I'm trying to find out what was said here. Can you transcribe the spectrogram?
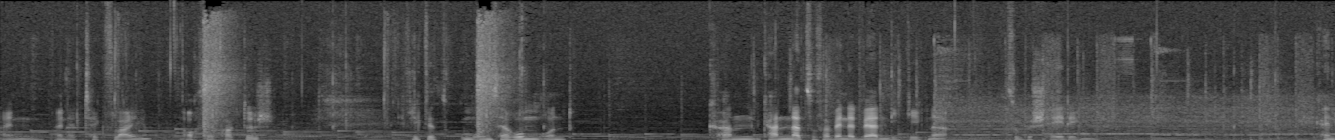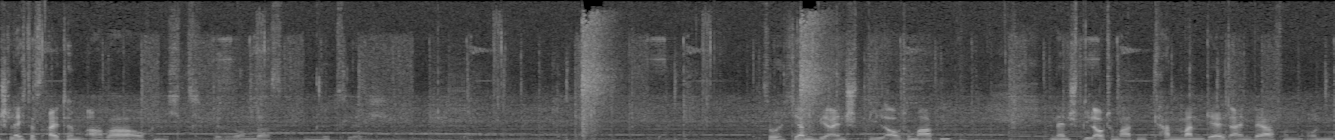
Ein, eine Techfly auch sehr praktisch. Die fliegt jetzt um uns herum und kann, kann dazu verwendet werden, die Gegner zu beschädigen. Kein schlechtes Item, aber auch nicht besonders nützlich. So, hier haben wir einen Spielautomaten. In einen Spielautomaten kann man Geld einwerfen und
